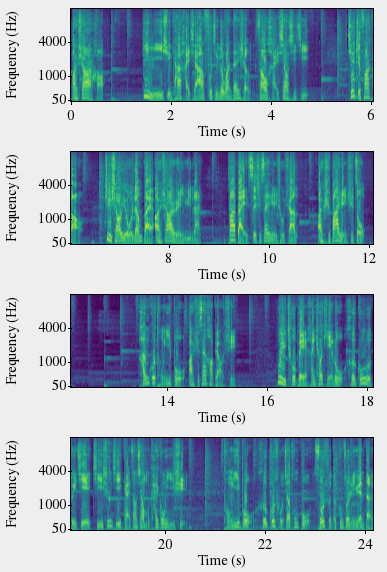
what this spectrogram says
二十二号，印尼巽他海峡附近的万丹省遭海啸袭击，截至发稿，至少有两百二十二人遇难，八百四十三人受伤，二十八人失踪。韩国统一部二十三号表示，为筹备韩朝铁路和公路对接及升级改造项目开工仪式。统一部和国土交通部所属的工作人员等，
